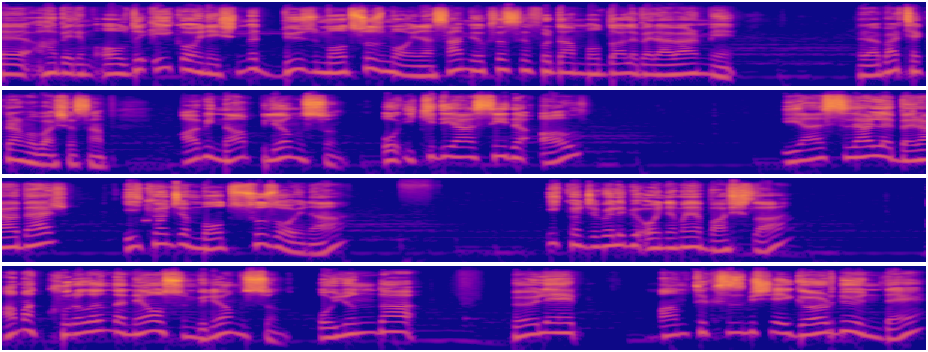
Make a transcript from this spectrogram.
Ee, haberim oldu. İlk oynayışımda düz modsuz mu oynasam yoksa sıfırdan modlarla beraber mi Beraber tekrar mı başlasam? Abi ne yap biliyor musun? O iki DLC'yi de al. DLC'lerle beraber ilk önce modsuz oyna. İlk önce böyle bir oynamaya başla. Ama kuralın da ne olsun biliyor musun? Oyunda böyle mantıksız bir şey gördüğünde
